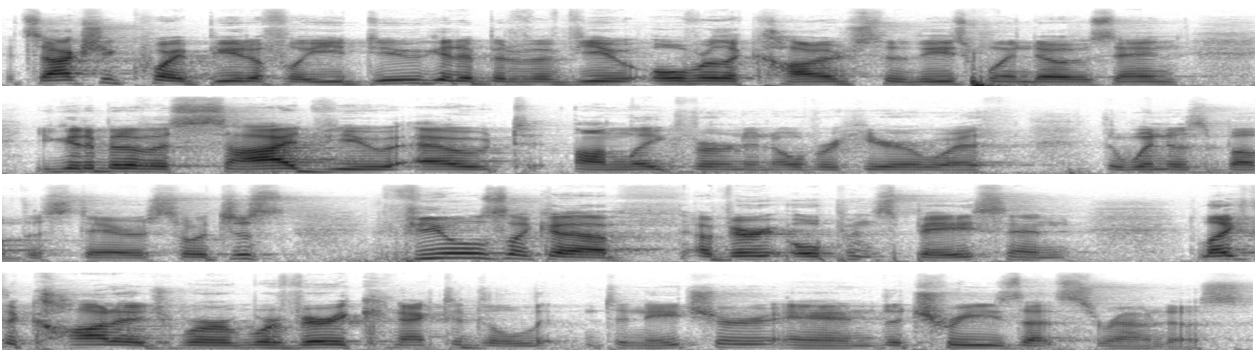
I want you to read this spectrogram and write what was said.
it's actually quite beautiful. You do get a bit of a view over the cottage through these windows and you get a bit of a side view out on Lake Vernon over here with the windows above the stairs. So it just feels like a, a very open space and like the cottage, we're, we're very connected to, to nature and the trees that surround us.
